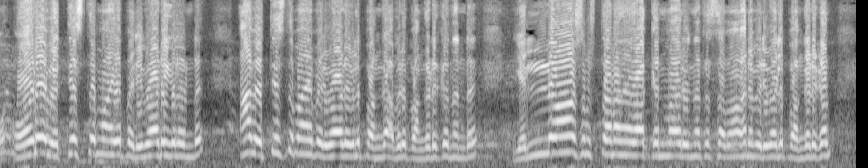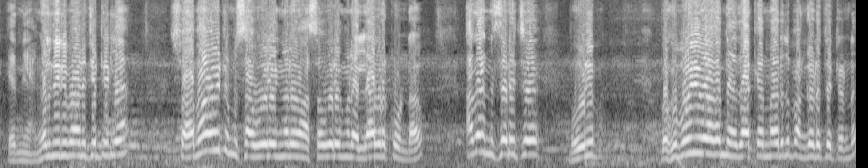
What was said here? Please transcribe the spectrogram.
ഓരോ വ്യത്യസ്തമായ പരിപാടികളുണ്ട്. ആ വ്യത്യസ്തമായ പരിപാടികളിൽ പങ്ക അവർ പങ്കെടുക്കുന്നുണ്ട്. എല്ലാ സംസ്ഥാന നേതാക്കന്മാരും ഇന്നത്തെ സമാപന പരിപാടി പങ്കെടുക്കണം എന്ന് ഞങ്ങൾ തീരുമാനിച്ചിട്ടില്ല. സ്വാഭാവികമായിട്ടും സൗകര്യങ്ങളും അസൗകര്യങ്ങളും എല്ലാവർക്കും ഉണ്ടാവും. അതനുസരിച്ച് ഭൂരി ബഹുഭൂരിഭാഗം നേതാക്കന്മാരിത് പങ്കെടുത്തിട്ടുണ്ട്.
